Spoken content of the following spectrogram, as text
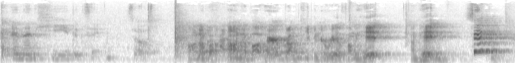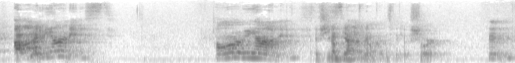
and then he did the same. So I don't know about I don't know about her, but I'm keeping it real. If I'm hit, I'm hitting. I'm gonna be honest. I'm gonna be honest. If she's gonna be honest, we're gonna cut this video short. Mm.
